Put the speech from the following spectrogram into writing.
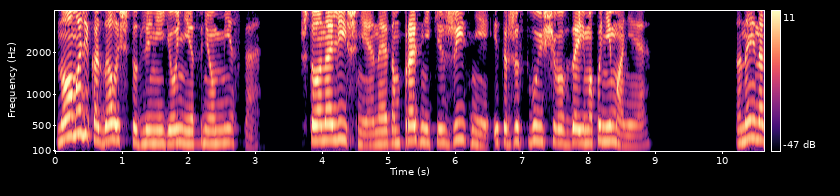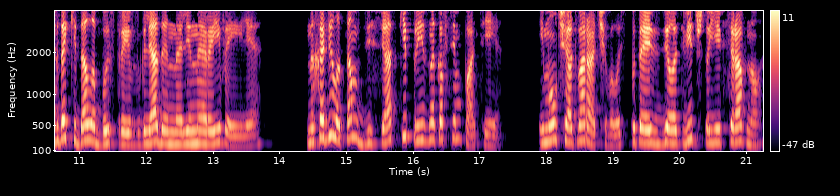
но Амали казалось, что для нее нет в нем места — что она лишняя на этом празднике жизни и торжествующего взаимопонимания. Она иногда кидала быстрые взгляды на Линера и Вейли, находила там десятки признаков симпатии и молча отворачивалась, пытаясь сделать вид, что ей все равно.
